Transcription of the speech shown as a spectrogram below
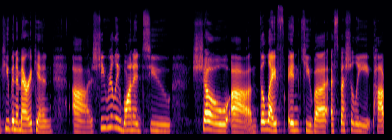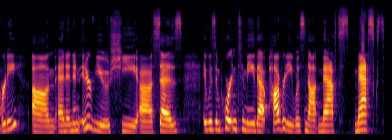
Cuban American, uh, she really wanted to show uh, the life in Cuba, especially poverty. Um, and in an interview, she uh, says, it was important to me that poverty was not masked masks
